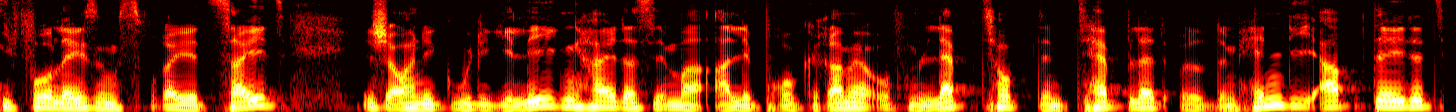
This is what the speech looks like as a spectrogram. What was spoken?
Die vorlesungsfreie Zeit ist auch eine gute Gelegenheit, dass ihr immer alle Programme auf dem Laptop, dem Tablet oder dem Handy updatet.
